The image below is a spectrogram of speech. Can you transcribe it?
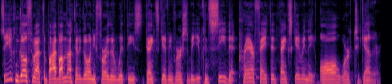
So you can go throughout the Bible. I'm not going to go any further with these Thanksgiving verses, but you can see that prayer, faith, and thanksgiving, they all work together.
